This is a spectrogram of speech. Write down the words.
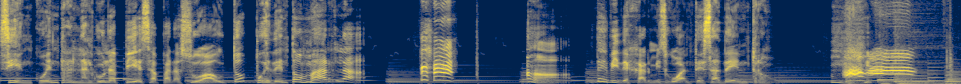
Si encuentran alguna pieza para su auto, pueden tomarla. Ah, debí dejar mis guantes adentro.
